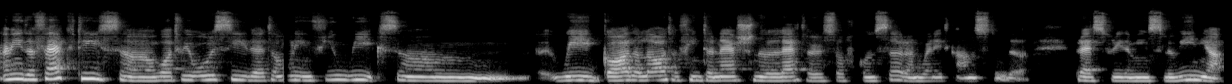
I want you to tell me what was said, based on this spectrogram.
I mean, the fact is, what we all see that only in few weeks. Um, we got a lot of international letters of concern when it comes to the press freedom in Slovenia.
